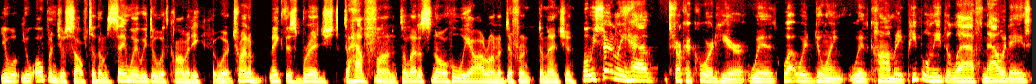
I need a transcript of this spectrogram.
You you opened yourself to them, same way we do with comedy. We're trying to make this bridge to have fun, to let us know who we are on a different dimension. Well, we certainly have struck a chord here with what we're doing with comedy. People need to laugh nowadays.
